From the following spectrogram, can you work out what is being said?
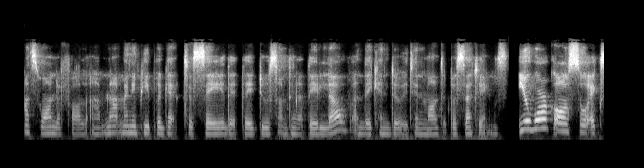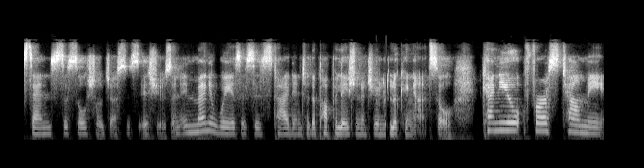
That's wonderful. Um, not many people get to say that they do something that they love and they can do it in multiple settings. Your work also extends to social justice issues, and in many ways, this is tied into the population that you're looking at. So, can you first tell me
